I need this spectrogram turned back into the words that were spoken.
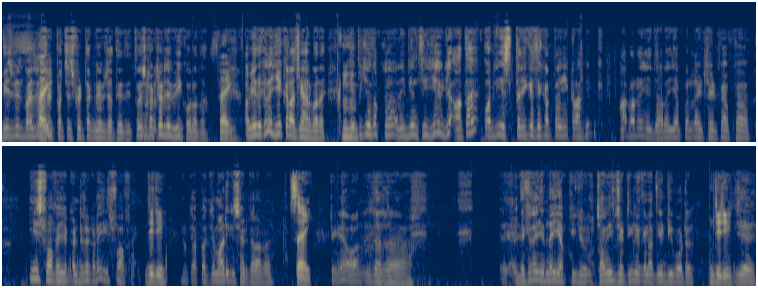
बीस बीस बाईस फीट पच्चीस फीट तक वेव जाती थी। तो स्ट्रक्चर जो वीक हो रहा था। सही। अब ये देख रहे ये कराची हार्बर है। ये पीछे सब अरेबियन सी ये आता है और ये इस तरीके से करता है ये कराची हार्बर ये जा रहा है। ये आपका राइट साइड पे आपका ईस्ट वाफ है ये कंटेनर खड़ा है ईस्ट वाफ है। जी जी। जो कि आपका किमाड़ी की साइड करा रहा है। सही। ठीक है और इधर अ, ना ये नई आपकी जो चाइनीज़ जटी लेकर आती है डी वाटर जी जी। ये।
